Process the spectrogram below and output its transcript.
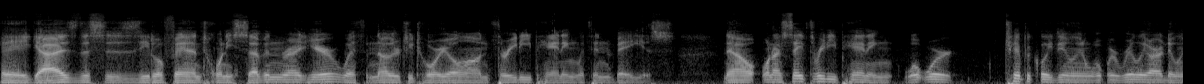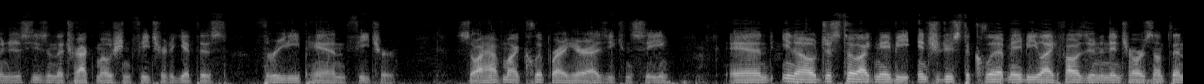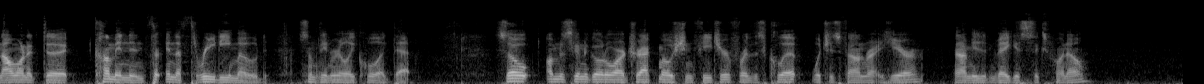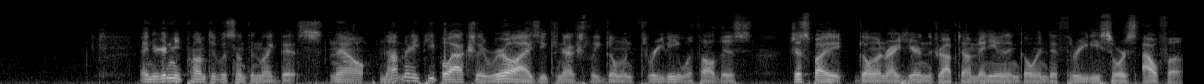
Hey guys, this is ZitoFan27 right here with another tutorial on 3D panning within Vegas. Now, when I say 3D panning, what we're typically doing, what we really are doing, is just using the track motion feature to get this 3D pan feature. So I have my clip right here, as you can see, and you know, just to like maybe introduce the clip, maybe like if I was doing an intro or something, I want it to come in in, th in a 3D mode, something really cool like that. So I'm just going to go to our track motion feature for this clip, which is found right here. I'm using Vegas 6.0. And you're going to be prompted with something like this. Now, not many people actually realize you can actually go in 3D with all this just by going right here in the drop-down menu and then go into 3D Source Alpha.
